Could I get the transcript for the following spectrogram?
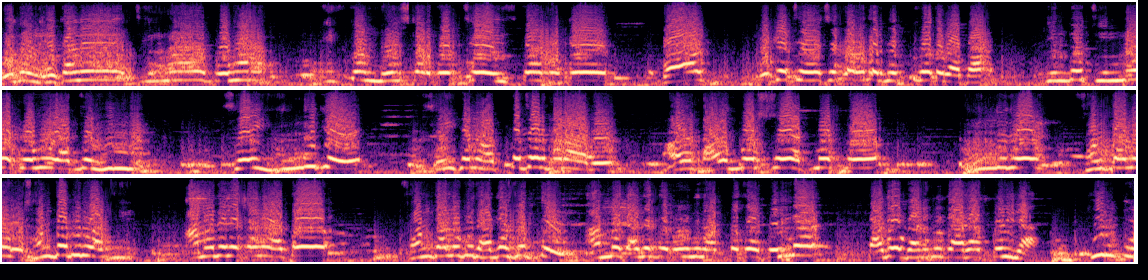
দেখুন এখানে চিন্ময় প্রভু ইস্কন বহিষ্কার করছে ইস্কন ওকে রেখেছে সেটা ওদের ব্যক্তিগত ব্যাপার। কিন্তু চিন্ময় প্রভু একজন হিন্দু। সেই হিন্দুকে সেইখানে অত্যাচার করা হবে ভারতবর্ষ একমাত্র হিন্দুদের সংখ্যালঘু সংখ্যাগুরু আছি। আমাদের এখানে এত সংখ্যালঘু থাকা সত্ত্বেও আমরা তাদেরকে কোনোদিন অত্যাচার করি না, তাদের ধর্মকে আঘাত করি না। কিন্তু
